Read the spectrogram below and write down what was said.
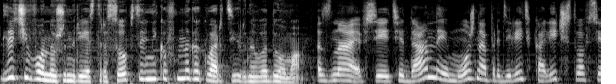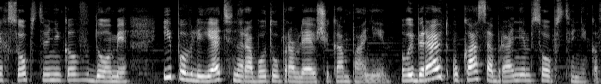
Для чего нужен реестр собственников многоквартирного дома? Зная все эти данные, можно определить количество всех собственников в доме и повлиять на работу управляющей компании. Выбирают указ собранием собственников.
